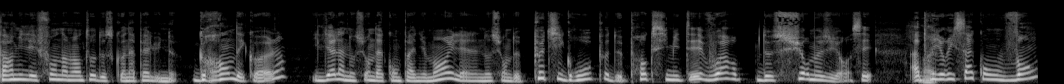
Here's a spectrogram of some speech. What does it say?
Parmi les fondamentaux de ce qu'on appelle une grande école, il y a la notion d'accompagnement, il y a la notion de petits groupes, de proximité, voire de sur-mesure. C'est a priori ouais. ça qu'on vend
